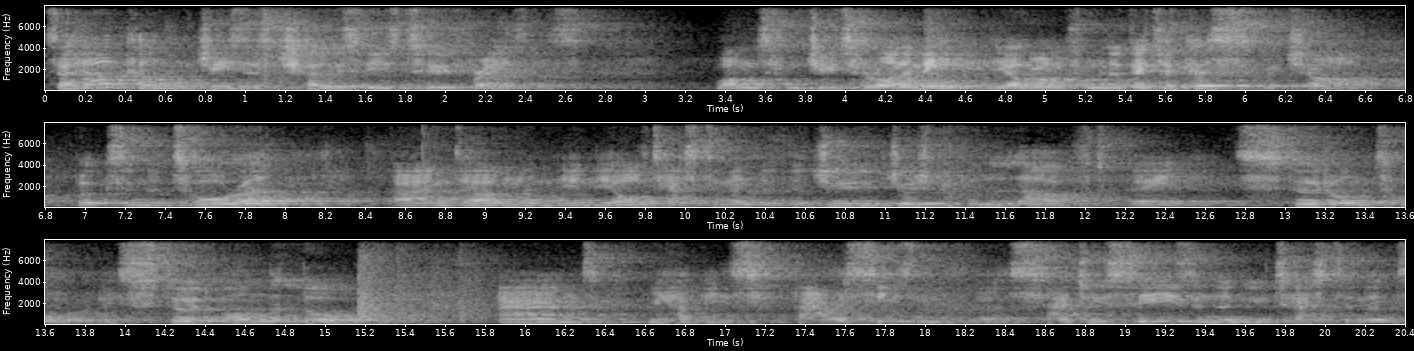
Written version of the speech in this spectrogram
So how come Jesus chose these two phrases? One's from Deuteronomy, the other one from Leviticus, which are books in the Torah and um, in the Old Testament that the Jew, Jewish people loved. They stood on Torah, they stood on the law. And we have these Pharisees and uh, Sadducees in the New Testament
